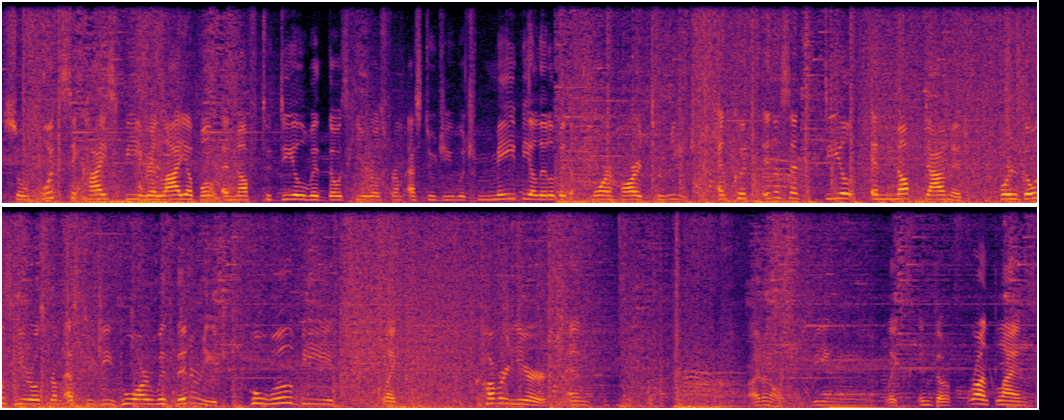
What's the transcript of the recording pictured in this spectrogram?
So would Sekais be reliable enough to deal with those heroes from S2G, which may be a little bit more hard to reach? And could Innocent deal enough damage for those heroes from S2G who are within reach, who will be like covered here and I don't know, being like in the front lines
